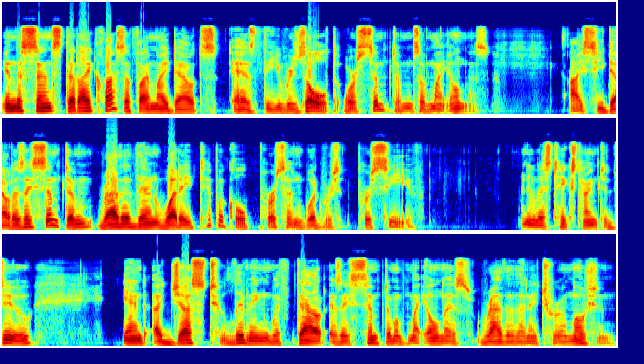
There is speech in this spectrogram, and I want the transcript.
in the sense that I classify my doubts as the result or symptoms of my illness. I see doubt as a symptom rather than what a typical person would re- perceive. And this takes time to do and adjust to living with doubt as a symptom of my illness rather than a true emotion.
